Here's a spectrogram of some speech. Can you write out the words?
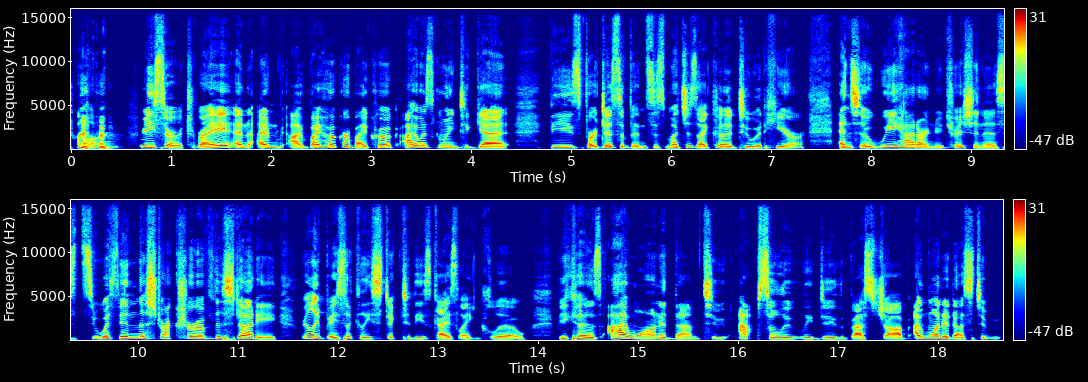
um, research right? And and I, by hook or by crook i was going to get these participants as much as i could to adhere. And so we had our nutritionists within the structure of the study really basically stick to these guys like glue because i wanted them to absolutely do the best job. I wanted us to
